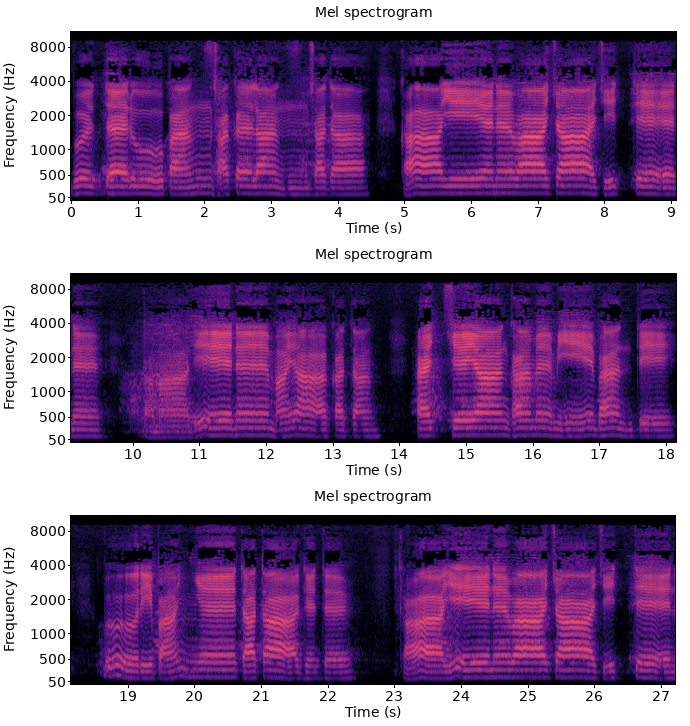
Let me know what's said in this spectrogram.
බුද්ධ රූපං සකලං සදා කායේන වාචා චිත්තේන පමාදේන මයා කතං අච්චයං කමමේ බන්තේ බුරි පඤ්ඤ තථාගත කායේන වාචා චිත්තේන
